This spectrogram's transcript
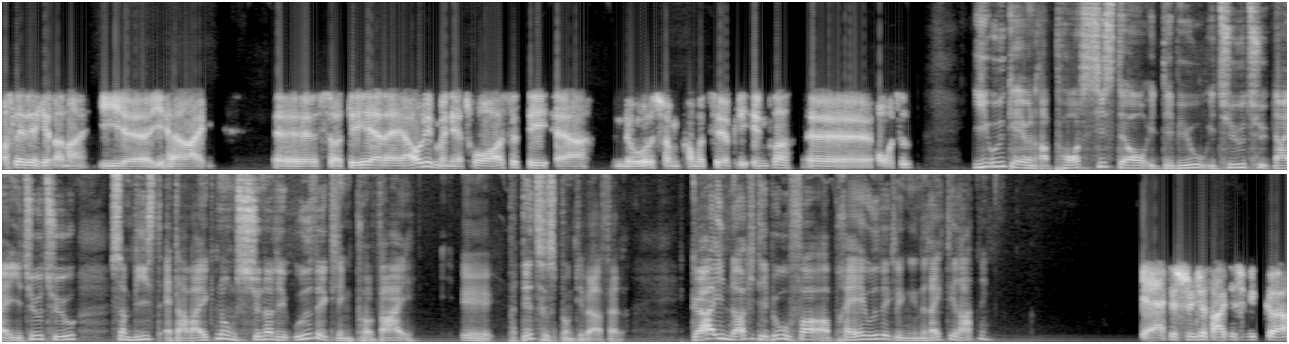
og slet ikke heller nej i, øh, i herrerækken. Øh, så det er da ærgerligt, men jeg tror også, at det er noget, som kommer til at blive ændret øh, over tid. I udgav en rapport sidste år i DBU i 2020, nej, i 2020, som viste, at der var ikke nogen synderlig udvikling på vej, øh, på det tidspunkt i hvert fald. Gør I nok i DBU for at præge udviklingen i en rigtig retning? Ja, det synes jeg faktisk, vi gør.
